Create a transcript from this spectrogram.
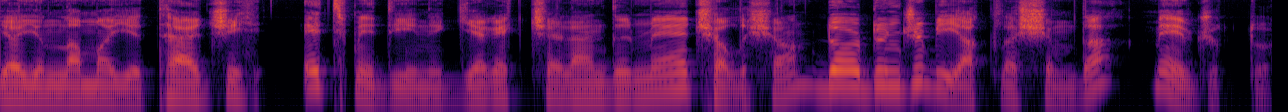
yayınlamayı tercih etmediğini gerekçelendirmeye çalışan dördüncü bir yaklaşım da mevcuttur.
